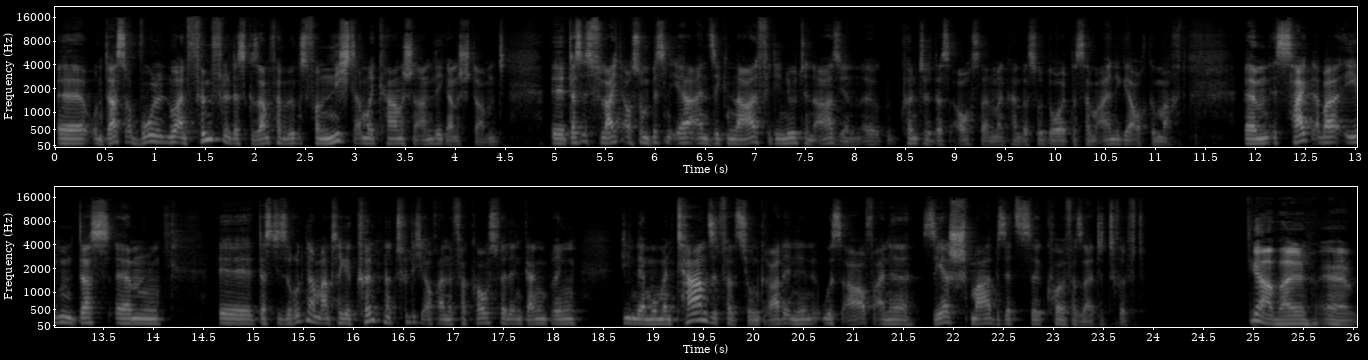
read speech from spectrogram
Äh, und das, obwohl nur ein Fünftel des Gesamtvermögens von nicht-amerikanischen Anlegern stammt. Äh, das ist vielleicht auch so ein bisschen eher ein Signal für die Nöte in Asien. Äh, könnte das auch sein, man kann das so deuten. Das haben einige auch gemacht. Ähm, es zeigt aber eben, dass, ähm, äh, dass diese Rücknahmeanträge könnten natürlich auch eine Verkaufswelle in Gang bringen, die in der momentanen Situation gerade in den USA auf eine sehr schmal besetzte Käuferseite trifft. Ja, weil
